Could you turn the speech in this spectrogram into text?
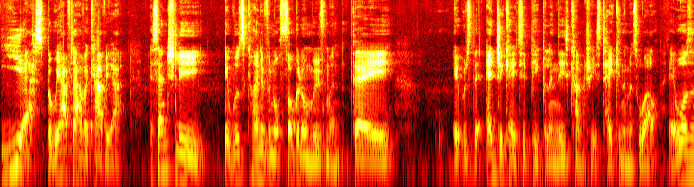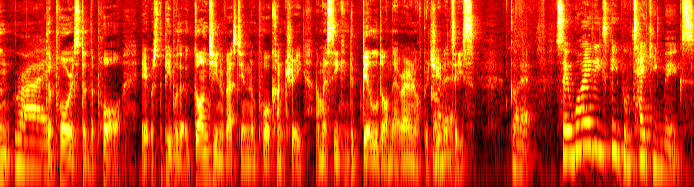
Yes, but we have to have a caveat. Essentially, it was kind of an orthogonal movement. They it was the educated people in these countries taking them as well. It wasn't Right. the poorest of the poor. It was the people that had gone to university in a poor country and were seeking to build on their own opportunities. Got it. So why are these people taking MOOCs?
